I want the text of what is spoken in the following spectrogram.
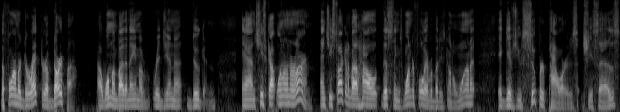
the former director of DARPA, a woman by the name of Regina Dugan, and she's got one on her arm. And she's talking about how this thing's wonderful, everybody's going to want it. It gives you superpowers, she says,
